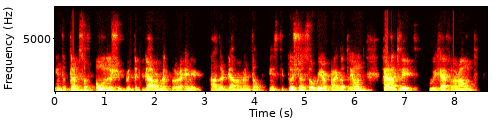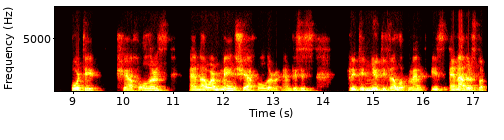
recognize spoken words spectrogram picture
in the terms of ownership with the government or any other governmental institution. So we are privately owned. Currently, we have around 40 shareholders, and our main shareholder, and this is pretty new development, is another stock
